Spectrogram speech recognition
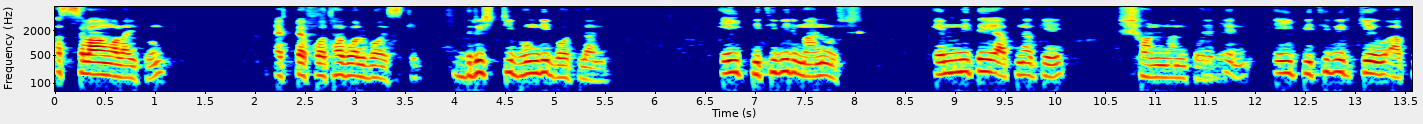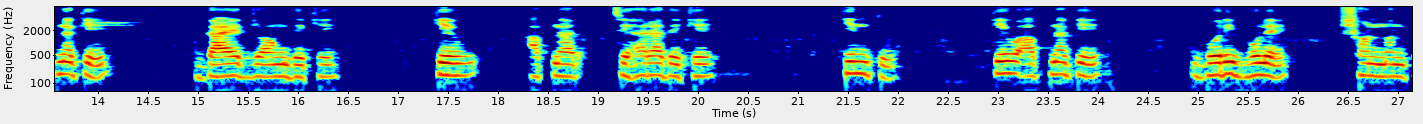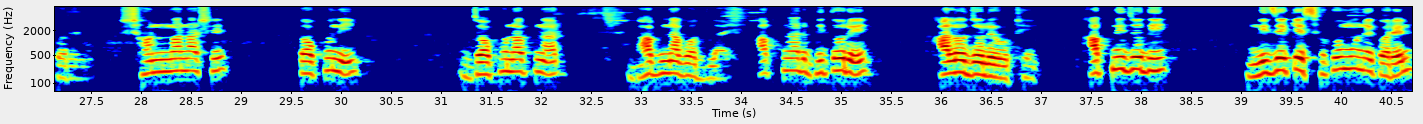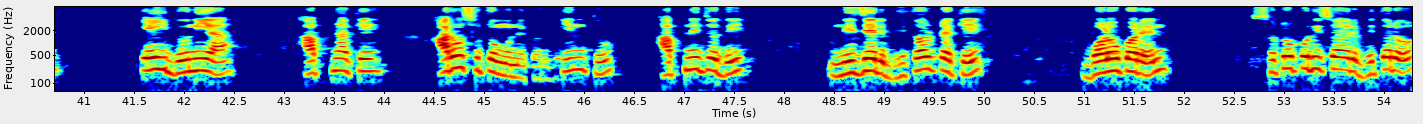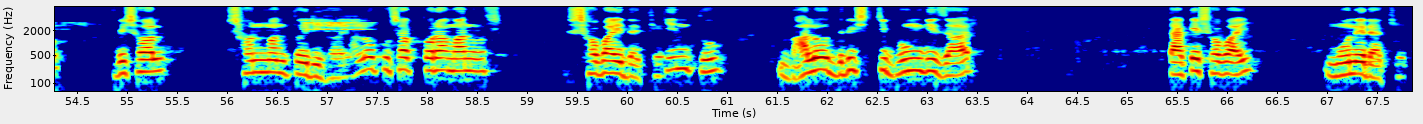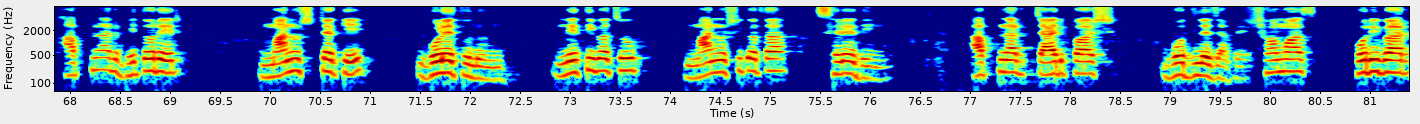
আসসালামু আলাইকুম। একটা কথা বলব আজকে। দৃষ্টিভঙ্গি বদলান। এই পৃথিবীর মানুষ এমনিতেই আপনাকে সম্মান করে দেখেন, এই পৃথিবীর কেউ আপনাকে গায়ের রং দেখে, কেউ আপনার চেহারা দেখে, কিন্তু কেউ আপনাকে গরিব হলে সম্মান করে না। সম্মান আসে তখনই যখন আপনার ভাবনা বদলায়, আপনার ভিতরে আলো জ্বলে ওঠে। আপনি যদি নিজেকে ছোট মনে করেন, এই দুনিয়া আপনাকে আরও ছোট মনে করবে। কিন্তু আপনি যদি নিজের ভিতরটাকে বড় করেন, ছোট পরিচয়ের ভিতরেও বিশাল সম্মান তৈরি হয়। ভালো পোশাক পরা মানুষ সবাই দেখে। কিন্তু ভালো দৃষ্টিভঙ্গি যার, তাকে সবাই মনে রাখে। আপনার ভিতরের মানুষটাকে গড়ে তুলুন। নেতিবাচক মানসিকতা ছেড়ে দিন। আপনার চারপাশ বদলে যাবে। সমাজ, পরিবার,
